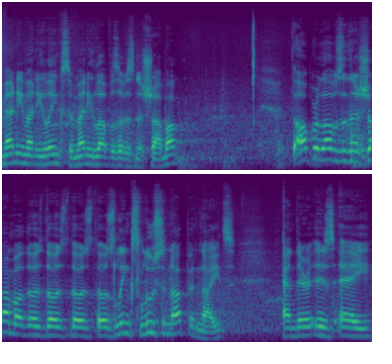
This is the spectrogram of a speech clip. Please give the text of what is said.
many, many links and many levels of his neshama. The upper levels of the neshama, those, those, those, those links loosen up at night, and there is a,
